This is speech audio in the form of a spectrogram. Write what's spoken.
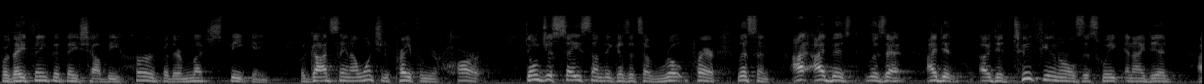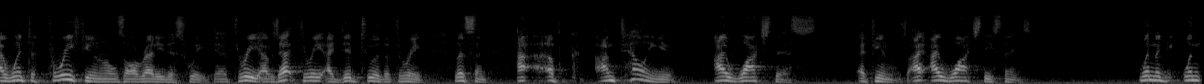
for they think that they shall be heard for their much speaking. But God's saying, I want you to pray from your heart. Don't just say something because it's a rote prayer. Listen, I, I was at I did I did two funerals this week, and I did I went to three funerals already this week. Uh, three. I was at three. I did two of the three. Listen, I, am telling you, I watch this at funerals. I, I watch these things when the when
